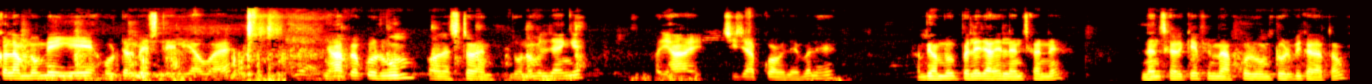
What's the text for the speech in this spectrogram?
कल हम लोग ने ये होटल में स्टे लिया हुआ है। यहाँ पे आपको रूम और रेस्टोरेंट दोनों मिल जाएँगे और यहाँ चीज़ें आपको अवेलेबल है। अभी हम लोग पहले जा रहे हैं लंच करने। लंच करके फिर मैं आपको रूम टूर भी कराता हूँ।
